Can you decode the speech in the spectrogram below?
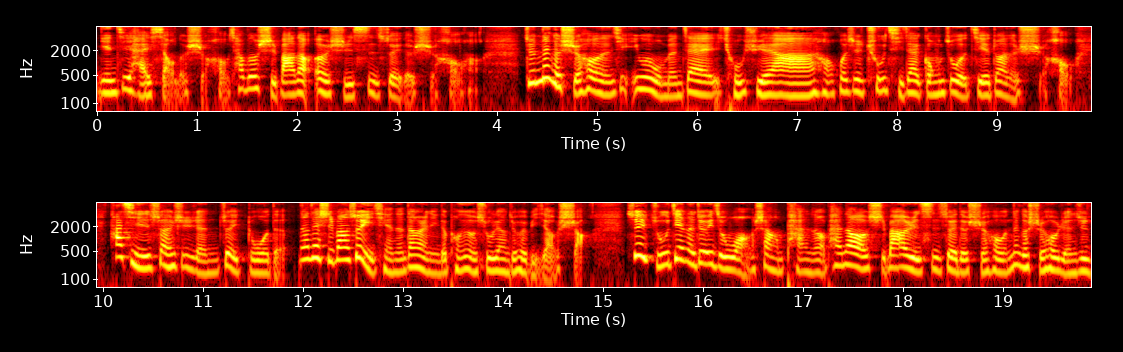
年纪还小的时候，差不多十八到二十四岁的时候，哈，就那个时候呢，因为我们在求学啊，或是初期在工作阶段的时候，它其实算是人最多的。那在十八岁以前呢，当然你的朋友数量就会比较少，所以逐渐的就一直往上攀了，攀到十八、二十四岁的时候，那个时候人是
